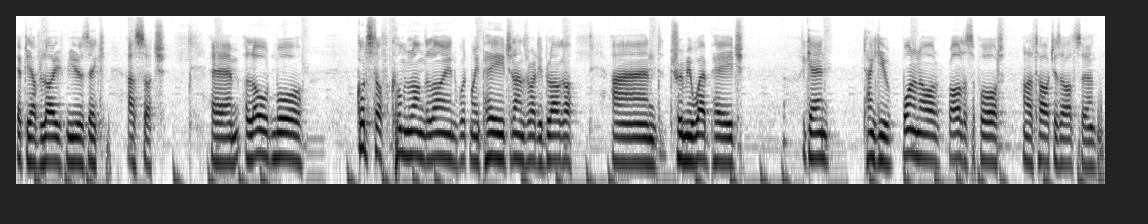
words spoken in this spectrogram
if they have live music as such. Um, a load more good stuff coming along the line with my page, Lanzarote Blogger, and through my web page. Again, thank you one and all for all the support, and I'll talk to you all soon.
